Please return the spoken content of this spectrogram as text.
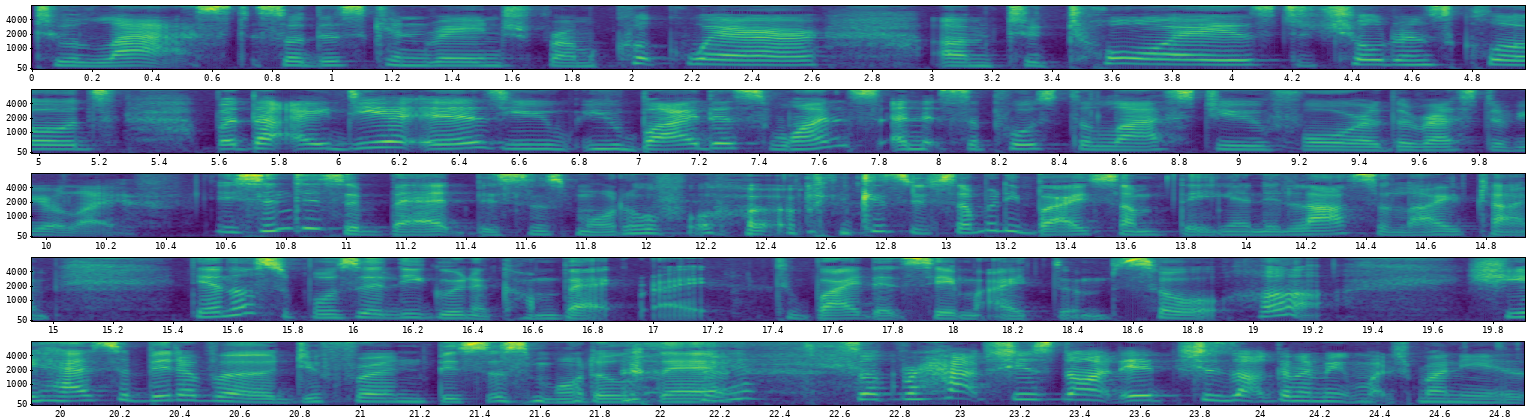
to last. So this can range from cookware um, to toys to children's clothes. But the idea is you you buy this once and it's supposed to last you for the rest of your life. Isn't this a bad business model for her? Because if somebody buys something and it lasts a lifetime, they're not supposedly going to come back, right, to buy that same item. So, her, She has a bit of a different business model there. So perhaps she's not it. She's not going to make much money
